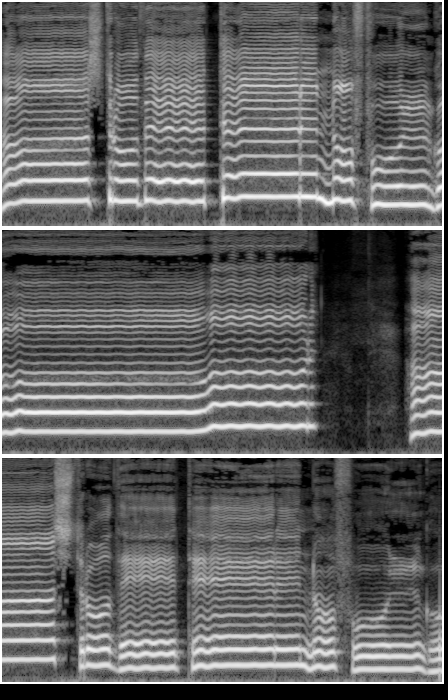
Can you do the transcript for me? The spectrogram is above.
astro de eterno fulgor, astro de eterno fulgor.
